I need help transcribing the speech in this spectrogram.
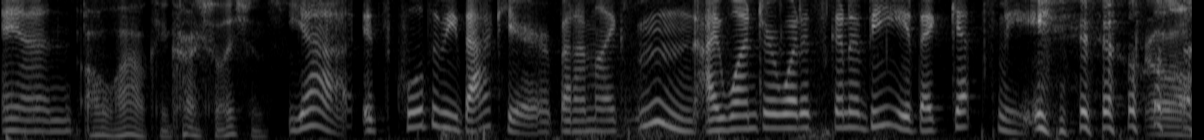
And Oh wow, congratulations. yeah, it's cool to be back here, but I'm like, mm, I wonder what it's gonna be that gets me. you know? Oh,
